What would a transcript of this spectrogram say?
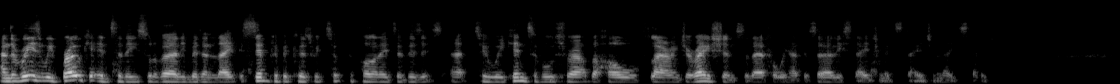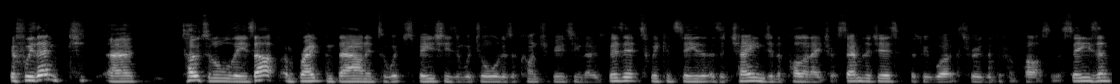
And the reason we broke it into these sort of early, mid and late is simply because we took the pollinator visits at two week intervals throughout the whole flowering duration. So therefore we had this early stage, mid stage and late stage. If we then uh, total all these up and break them down into which species and which orders are contributing those visits, we can see that there's a change in the pollinator assemblages as we work through the different parts of the season.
